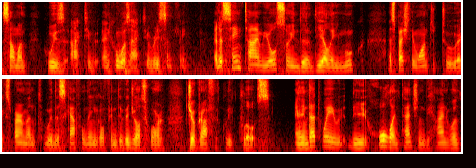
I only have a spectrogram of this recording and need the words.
someone who is active and who was active recently. At the same time, we also in the DLA MOOC especially wanted to experiment with the scaffolding of individuals who are geographically close. And in that way, the whole intention behind was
